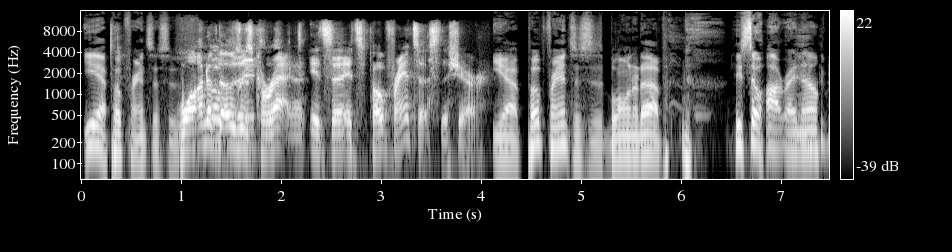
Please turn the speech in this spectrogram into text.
Yeah, Pope Francis is. One of Pope those is correct. yeah. It's uh, it's Pope Francis this year. Yeah, Pope Francis is blowing it up. He's so hot right now.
